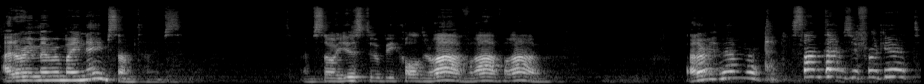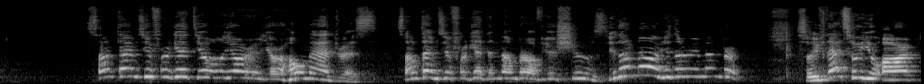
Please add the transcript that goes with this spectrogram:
I don't remember my name sometimes. I'm so used to be called Rav, Rav, Rav. I don't remember. Sometimes you forget. Sometimes you forget your, your, your home address. Sometimes you forget the number of your shoes. You don't know, you don't remember. So if that's who you are,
